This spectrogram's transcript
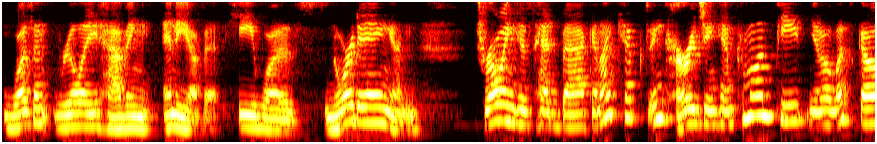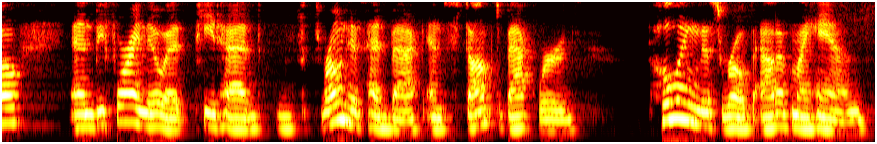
wasn't really having any of it. He was snorting and throwing his head back, and I kept encouraging him, Come on, Pete, you know, let's go. And before I knew it, Pete had thrown his head back and stomped backwards, pulling this rope out of my hands,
